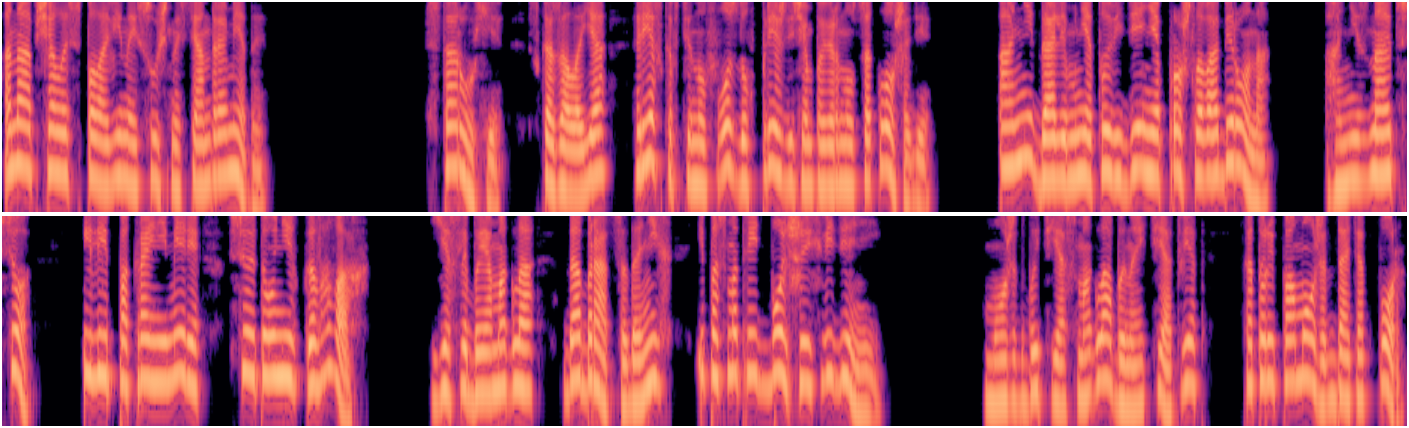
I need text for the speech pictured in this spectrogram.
она общалась с половиной сущности Андромеды. «Старухи», — сказала я, резко втянув воздух, прежде чем повернуться к лошади. «Они дали мне то видение прошлого Аберона. Они знают все. Или, по крайней мере, все это у них в головах. Если бы я могла добраться до них и посмотреть больше их видений. Может быть, я смогла бы найти ответ, который поможет дать отпор.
